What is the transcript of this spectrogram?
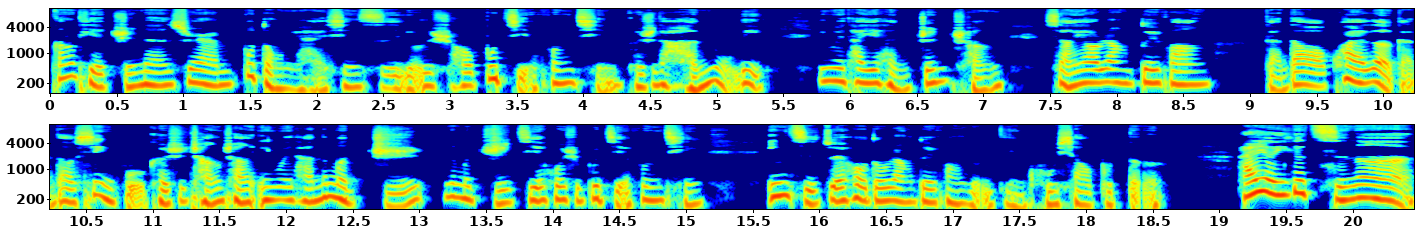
钢铁直男虽然不懂女孩心思，有的时候不解风情，可是他很努力，因为他也很真诚，想要让对方感到快乐、感到幸福。可是常常因为他那么直、那么直接，或是不解风情，因此最后都让对方有一点哭笑不得。还有一个词呢，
